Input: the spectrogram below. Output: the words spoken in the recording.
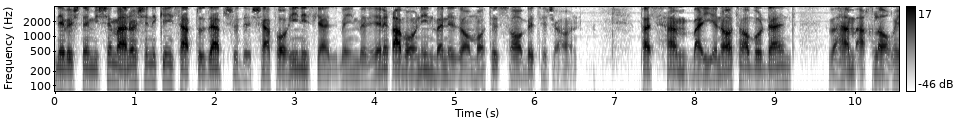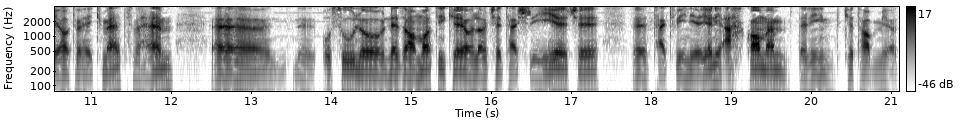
نوشته میشه معناش اینه که این ثبت و ضبط شده. شفاهی نیست که از بین بره. یعنی قوانین و نظامات ثابت جهان. پس هم بینات آوردند و هم اخلاقیات و حکمت و هم اصول و نظاماتی که حالا چه تشریعیه چه تکوینیه. یعنی احکام هم در این کتاب میاد.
